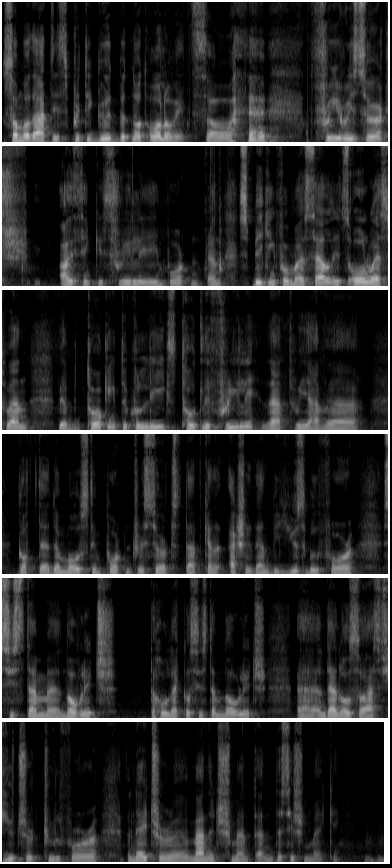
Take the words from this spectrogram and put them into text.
Some of that is pretty good, but not all of it. So free research I think is really important. And speaking for myself, it's always when we are talking to colleagues totally freely that we have uh, got the, the, most important research that can actually then be usable for system uh, knowledge, the whole ecosystem knowledge, uh, and then also as future tool for nature uh, management and decision making. Mm-hmm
